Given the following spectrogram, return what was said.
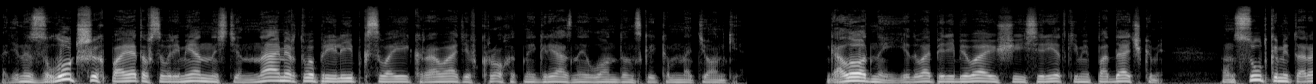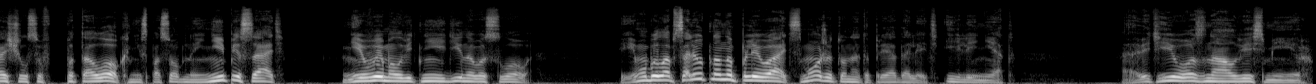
один из лучших поэтов современности намертво прилип к своей кровати в крохотной грязной лондонской комнатенке. Голодный, едва перебивающийся редкими подачками, он сутками таращился в потолок, не способный ни писать, ни вымолвить ни единого слова. Ему было абсолютно наплевать, сможет он это преодолеть или нет. А ведь его знал весь мир.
